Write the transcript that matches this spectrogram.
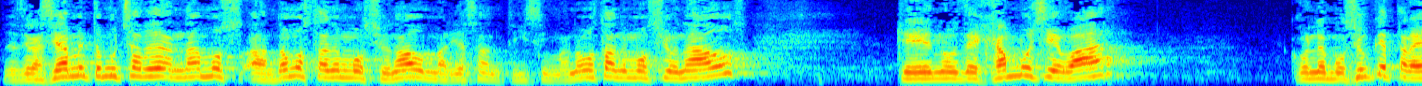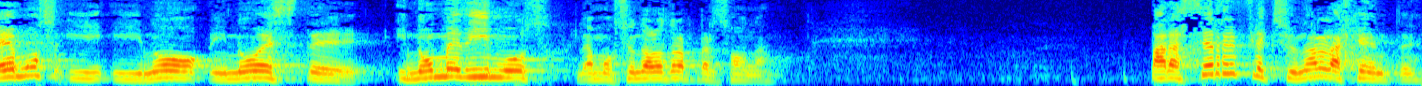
Desgraciadamente muchas veces andamos, andamos tan emocionados, María Santísima, andamos tan emocionados que nos dejamos llevar con la emoción que traemos y, no, y, no, este, y no medimos la emoción de la otra persona. Para hacer reflexionar a la gente,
